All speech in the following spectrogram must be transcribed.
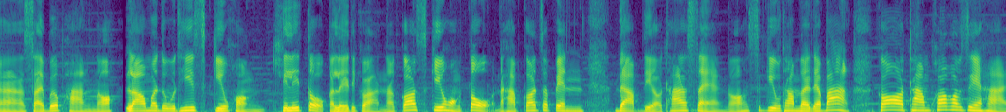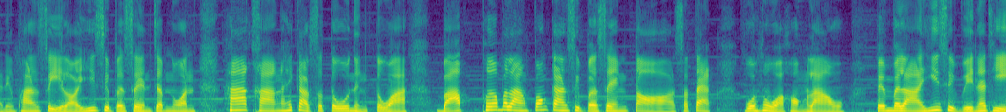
อ่าไซเบอร์พังเนาะเรามาดูที่สกิลของคิริโตะกันเลยดีกว่านะก็สกิลของโตะนะครับก็จะเป็นดาบเดี่ยวท่าแสงเนาะสกิลทำอะไรได้บ้าง ก็ทำข้อความเสียหาย 1,420%จำนวน 5 ครั้งให้กับศัตรู1 ตัวบัฟเพิ่มพลังป้องกัน 10%ต่อสแต็กบนหัวของเรา เป็นเวลา 20 วินาที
